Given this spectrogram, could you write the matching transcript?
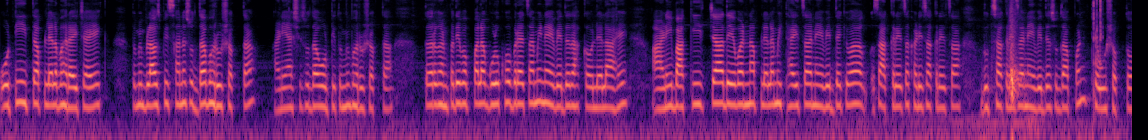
ओटी इथं आपल्याला भरायची आहे. तुम्ही ब्लाऊज पिसानं सुद्धा भरू शकता. आणि अशीसुद्धा ओटी तुम्ही भरू शकता. तर गणपती बाप्पाला गुळ खोबऱ्याचा मी नैवेद्य दाखवलेला आहे. आणि बाकीच्या देवांना आपल्याला मिठाईचा नैवेद्य किंवा साखरेचा खडीसाखरेचा दूध साखरेचा नैवेद्यसुद्धा आपण ठेवू शकतो.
